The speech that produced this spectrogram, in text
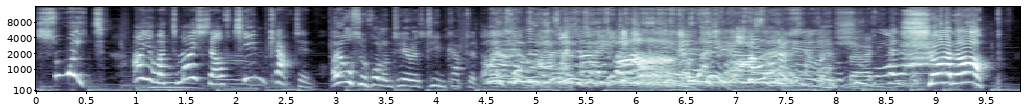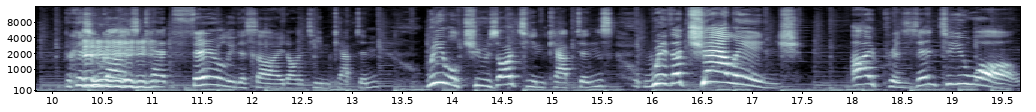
Sweet! I elect myself team captain. I also volunteer as team captain. Don't let him back. Shut up! because you guys can't fairly decide on a team captain, we will choose our team captains with a challenge. I present to you all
